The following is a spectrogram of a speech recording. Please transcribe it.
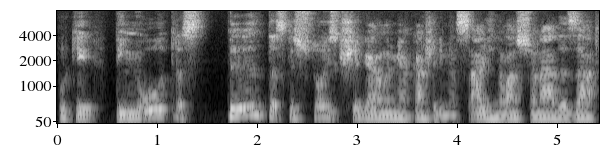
Porque tem outras tantas questões que chegaram na minha caixa de mensagem relacionadas a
